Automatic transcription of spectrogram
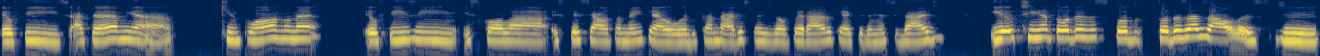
eu fiz até a minha quinto ano, né? Eu fiz em escola especial também, que é o Educandário São José Operário, que é aqui da minha cidade. E eu tinha todas, todo, todas as aulas de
